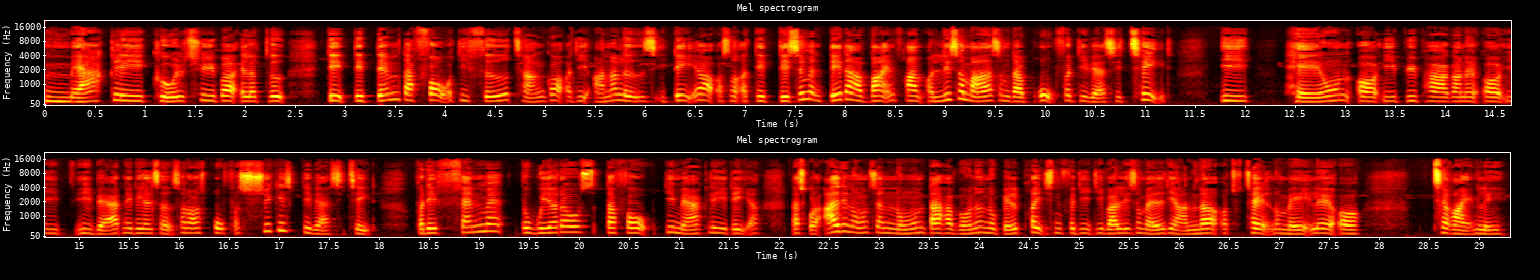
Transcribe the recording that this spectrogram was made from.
mærkelige kåltyper, eller du ved, det, det er dem, der får de fede tanker og de anderledes idéer og sådan noget, og det, det er simpelthen det, der er vejen frem, og lige så meget som der er brug for diversitet i haven og i byparkerne og i, i verden i det hele taget, så er der også brug for psykisk diversitet. For det er fandme the weirdos, der får de mærkelige idéer. Der skulle aldrig nogensinde nogen, der har vundet Nobelprisen, fordi de var ligesom alle de andre og totalt normale og terrenlige.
